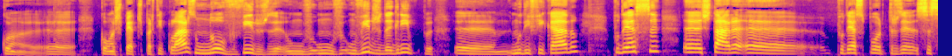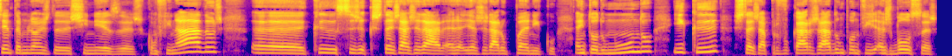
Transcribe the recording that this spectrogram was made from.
com, uh, com aspectos particulares, um novo vírus, um, um, um vírus da gripe uh, modificado, pudesse uh, estar, pudesse pôr 300, 60 milhões de chinesas confinados, que, seja, que esteja a gerar, a, a, gerar o pânico em todo o mundo e que esteja a provocar já, de um ponto de vista, as bolsas,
